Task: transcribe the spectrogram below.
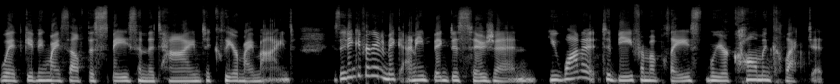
with giving myself the space and the time to clear my mind. Because I think if you're going to make any big decision, you want it to be from a place where you're calm and collected.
